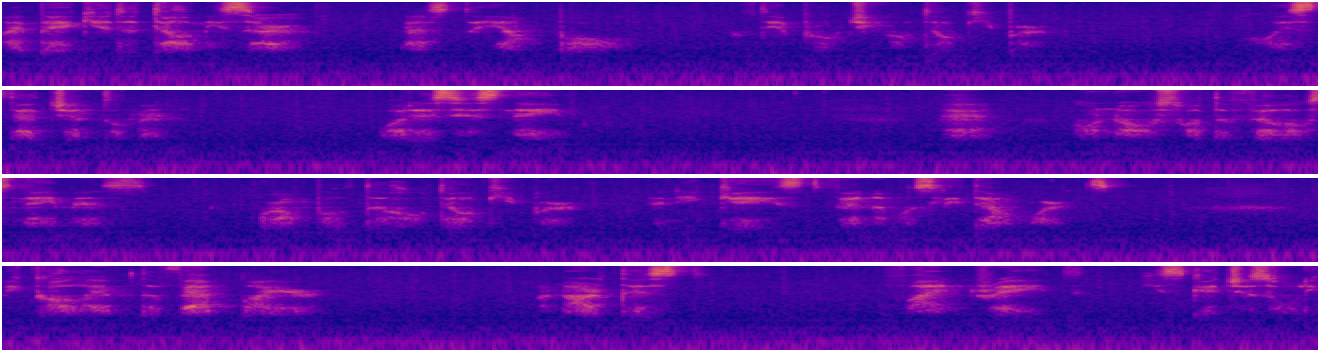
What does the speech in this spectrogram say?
I beg you to tell me, sir, asked the young Pole of the approaching hotel keeper. Who is that gentleman? What is his name? Eh, who knows what the fellow's name is? grumbled the hotel keeper, and he gazed venomously downwards. We call him the vampire. An artist. Fine trade. He sketches only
